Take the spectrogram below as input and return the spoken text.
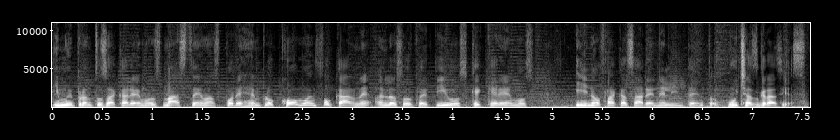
y muy pronto sacaremos más temas. Por ejemplo, cómo enfocarme en los objetivos que queremos y no fracasar en el intento. Muchas gracias.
